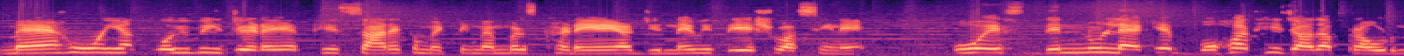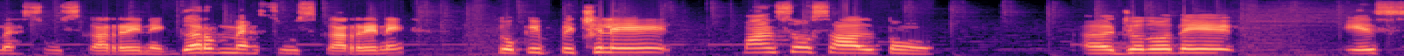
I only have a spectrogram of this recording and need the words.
ਮੈਂ ਹੂੰ ਜਾਂ ਕੋਈ ਵੀ ਜਿਹੜੇ ਇੱਥੇ ਸਾਰੇ ਕਮੇਟੀ ਮੈਂਬਰਸ ਖੜੇ ਆ, ਜਿੰਨੇ ਵੀ ਦੇਸ਼ ਵਾਸੀ ਨੇ, ਉਹ ਇਸ ਦਿਨ ਨੂੰ ਲੈ ਕੇ ਬਹੁਤ ਹੀ ਜ਼ਿਆਦਾ ਪ੍ਰਾਊਡ ਮਹਿਸੂਸ ਕਰ ਰਹੇ ਨੇ, ਗਰਵ ਮਹਿਸੂਸ ਕਰ ਰਹੇ ਨੇ, ਕਿਉਂਕਿ ਪਿਛਲੇ 500 ਸਾਲ ਤੋਂ ਜਦੋਂ ਦੇ ਇਸ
